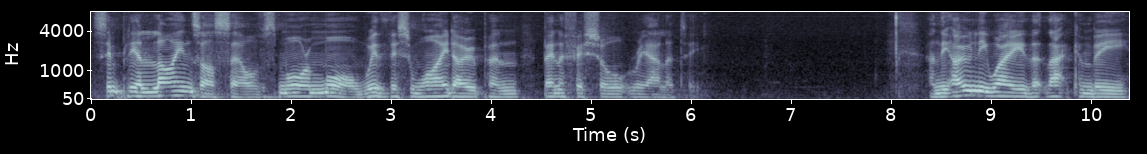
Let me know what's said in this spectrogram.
simply aligns ourselves more and more with this wide open, beneficial reality. And the only way that that can be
